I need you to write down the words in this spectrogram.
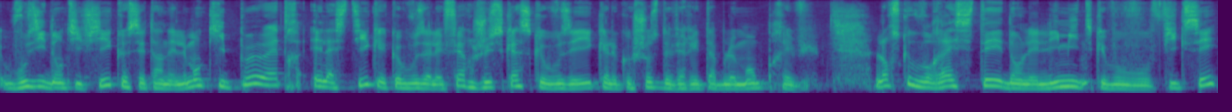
vous identifiez que c'est un élément qui peut être élastique et que vous allez faire jusqu'à ce que vous ayez quelque chose de véritablement prévu. Lorsque vous restez dans les limites que vous vous fixez,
